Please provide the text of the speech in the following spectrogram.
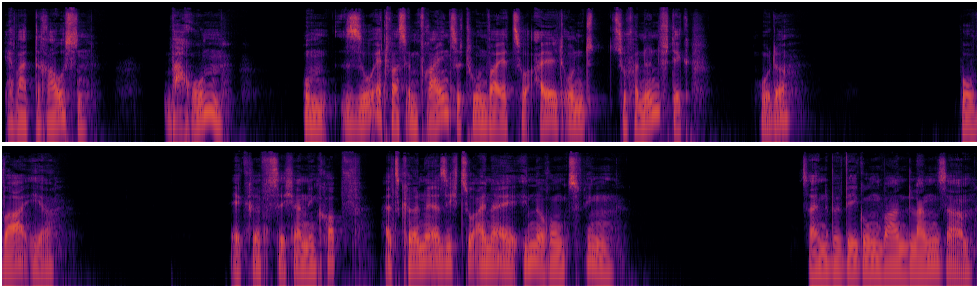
Er war draußen. Warum? Um so etwas im Freien zu tun, war er zu alt und zu vernünftig, oder? Wo war er? Er griff sich an den Kopf, als könne er sich zu einer Erinnerung zwingen. Seine Bewegungen waren langsam,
